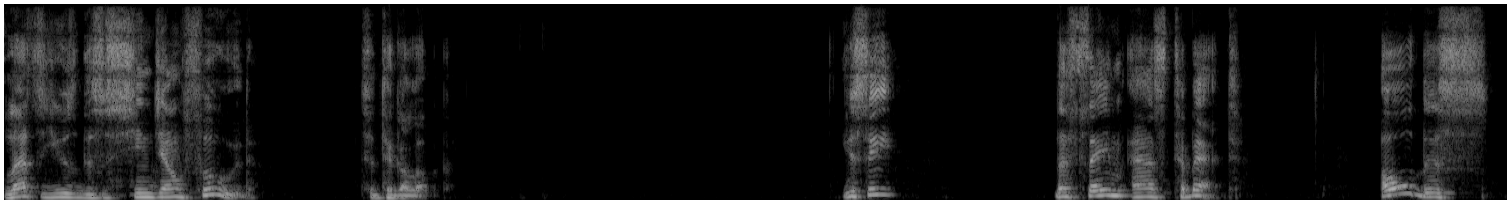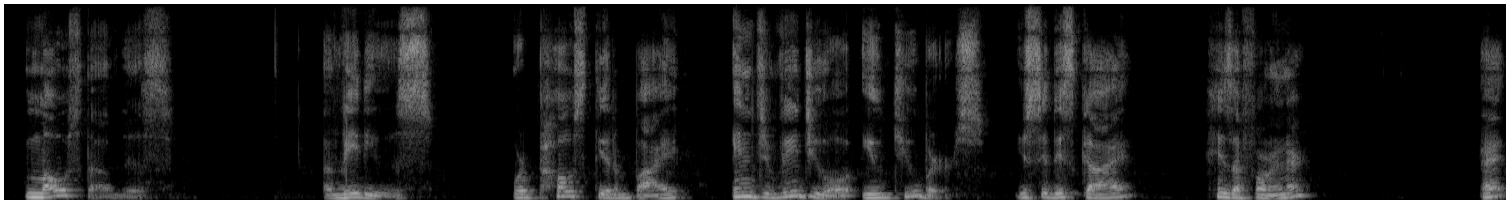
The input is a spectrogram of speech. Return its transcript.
Let's use this Xinjiang food to take a look. You see, the same as Tibet. All this, most of this videos were posted by individual YouTubers. You see this guy, he's a foreigner, right?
